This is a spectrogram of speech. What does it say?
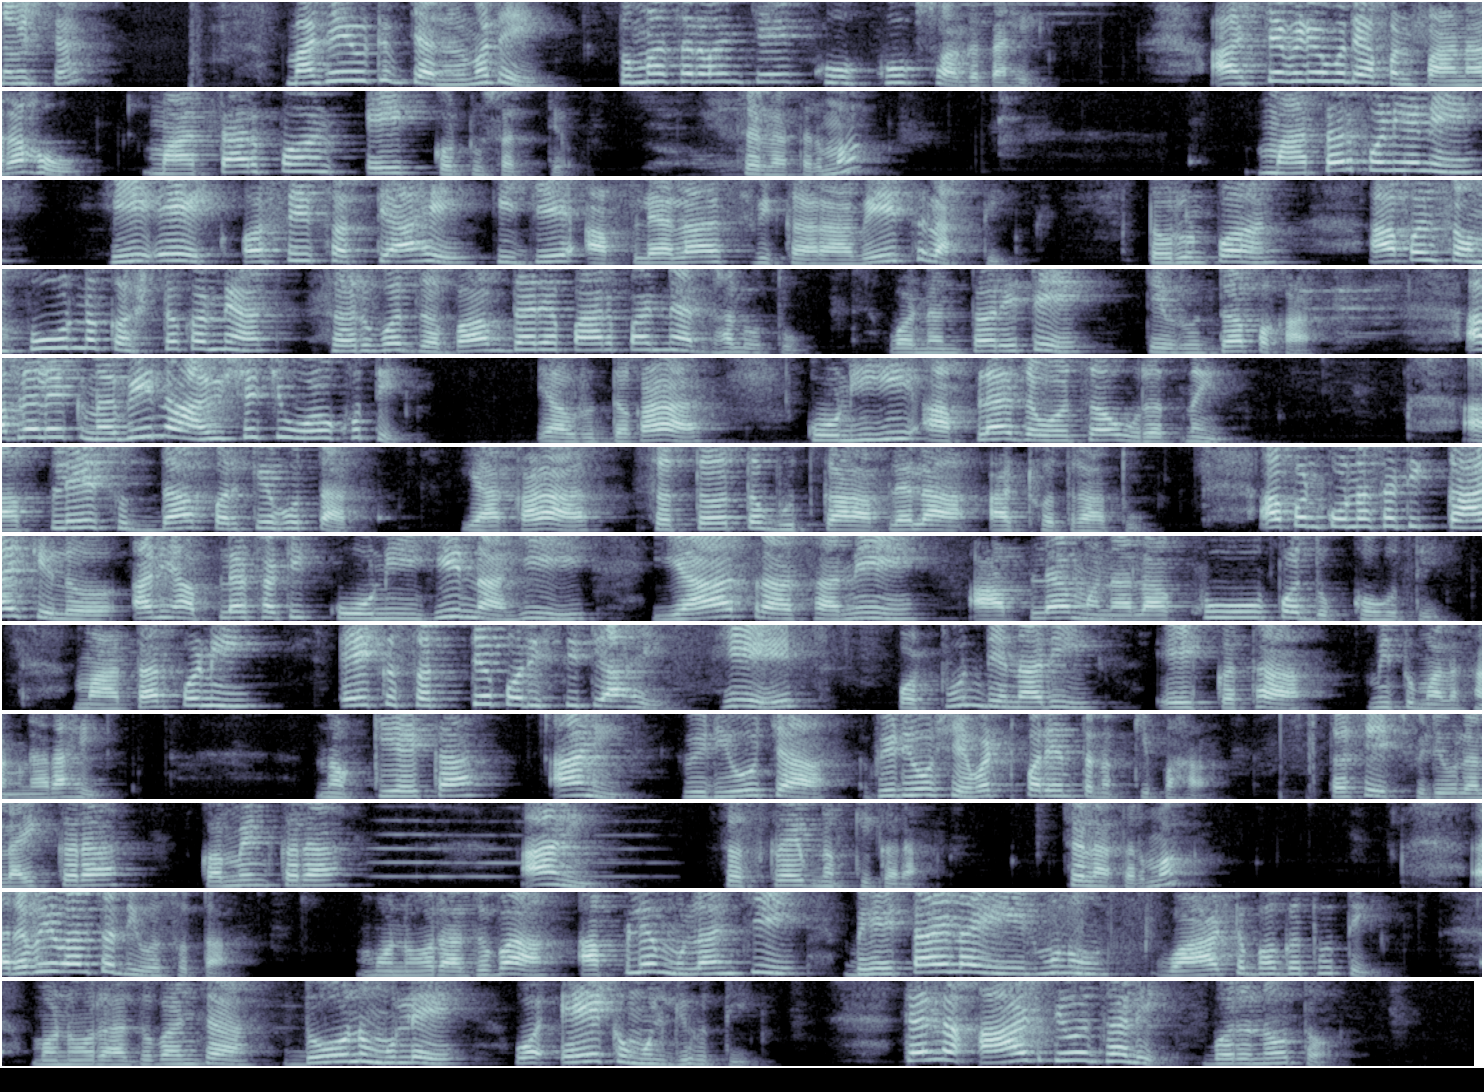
नमस्कार. माझ्या यूट्यूब चॅनलमध्ये तुम्हा सर्वांचे खूप खूप स्वागत आहे. आजच्या व्हिडिओमध्ये आपण पाहणार आहोत म्हातारपण एक कटू सत्य. चला तर मग. म्हातारपण येणे हे एक असे सत्य आहे की जे आपल्याला स्वीकारावेच लागते. तरुणपण आपण संपूर्ण कष्ट करण्यात सर्व जबाबदाऱ्या पार पाडण्यात घालवतो व नंतर येते ते वृद्धापकाळ. आपल्याला एक नवीन आयुष्याची ओळख होते. या वृद्ध काळात कोणीही आपल्या जवळचा उरत नाही. आपले सुद्धा परके होतात. या काळात सतत भूतकाळ आपल्याला आठवत राहतो. आपण कोणासाठी काय केलं आणि आपल्यासाठी कोणीही नाही या त्रासाने आपल्या मनाला खूप दुःख होते. म्हातारपणी एक सत्य परिस्थिती आहे. हेच पटवून देणारी एक कथा मी तुम्हाला सांगणार आहे. नक्की ऐका आणि व्हिडिओच्या व्हिडिओ शेवटपर्यंत नक्की पहा. तसेच व्हिडिओला लाईक करा कमेंट करा आणि सबस्क्राईब नक्की करा. चला तर मग. रविवारचा दिवस होता. मनोहर आजोबा आपल्या मुलांची भेटायला येईल म्हणून वाट बघत होते. मनोहर आजोबांच्या दोन मुले व एक मुलगी होती. त्यांना आठ दिवस झाले बरं नव्हतं.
